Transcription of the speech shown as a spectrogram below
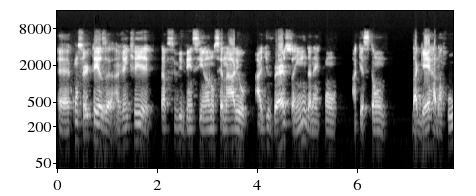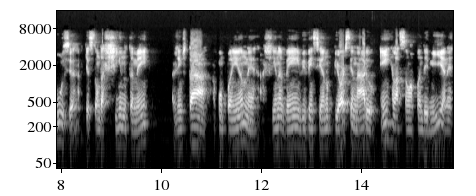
É, com certeza, a gente está se vivenciando um cenário adverso ainda, né, com a questão da guerra da Rússia, a questão da China também. A gente está acompanhando, né, a China vem vivenciando o pior cenário em relação à pandemia, né,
